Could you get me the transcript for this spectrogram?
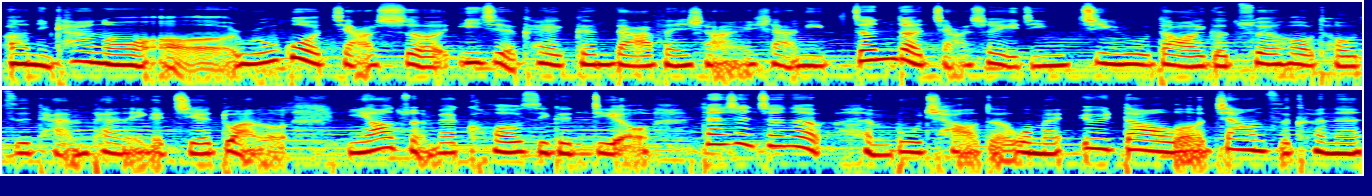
呃，你看哦，呃，如果假设一姐可以跟大家分享一下，你真的假设已经进入到一个最后投资谈判的一个阶段了，你要准备 close 一个 deal，但是真的很不巧的，我们遇到了这样子可能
